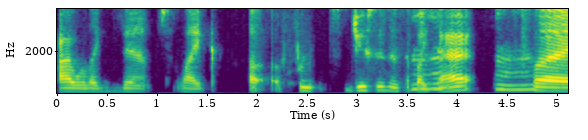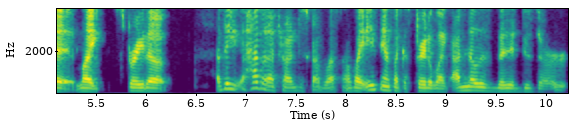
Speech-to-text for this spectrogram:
i will exempt like uh, fruits juices and stuff mm-hmm. like that mm-hmm. but like straight up i think how did i try to describe last i was like anything that's like a straight up like i know this is a dessert.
